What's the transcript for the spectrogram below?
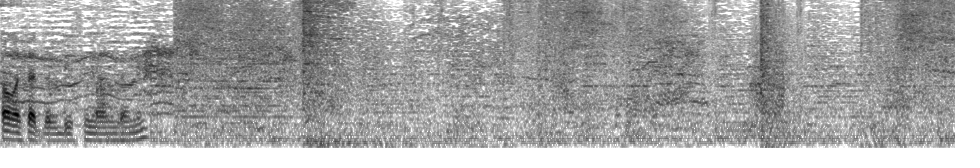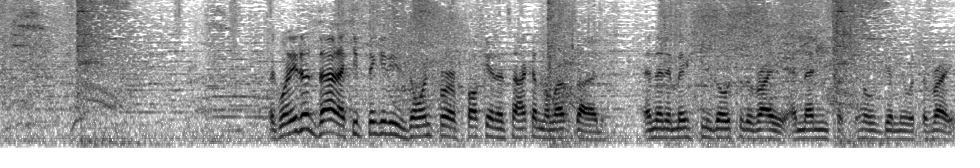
Felt like that did a decent amount of damage. Like when he does that, I keep thinking he's going for a fucking attack on the left side, and then it makes me go to the right, and then he'll get me with the right.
